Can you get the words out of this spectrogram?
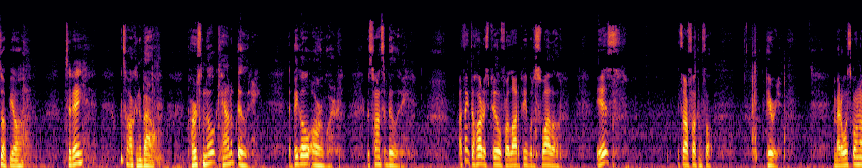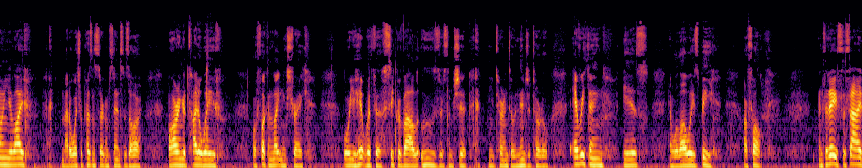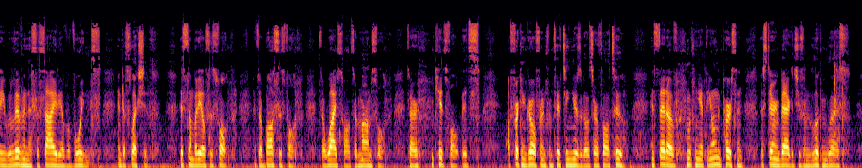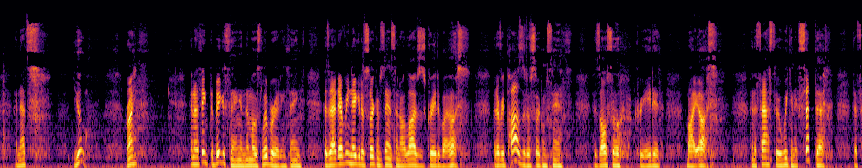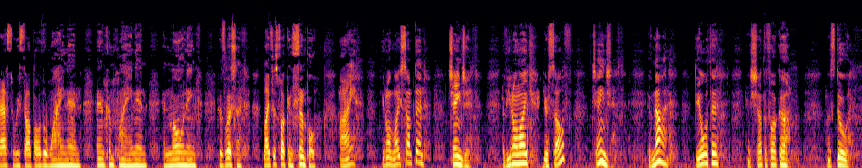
What's up, y'all? Today, we're talking about personal accountability. The big old R word. Responsibility. I think the hardest pill for a lot of people to swallow is it's our fucking fault. Period. No matter what's going on in your life, no matter what your present circumstances are, barring a tidal wave or fucking lightning strike, or you hit with a secret vial ooze or some shit and you turn into a ninja turtle, everything is and will always be our fault. In today's society, we live in a society of avoidance and deflection. It's somebody else's fault. It's our boss's fault. It's our wife's fault. It's our mom's fault. It's our kid's fault. It's a freaking girlfriend from 15 years ago. It's her fault too. Instead of looking at the only person that's staring back at you from the looking glass, and that's you, right? And I think the biggest thing and the most liberating thing is that every negative circumstance in our lives is created by us, but every positive circumstance is also created by us. And the faster we can accept that, the faster we stop all the whining and complaining and moaning. Because listen, life is fucking simple, all right? You don't like something, change it. If you don't like yourself, change it. If not, deal with it and shut the fuck up. Let's do it.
